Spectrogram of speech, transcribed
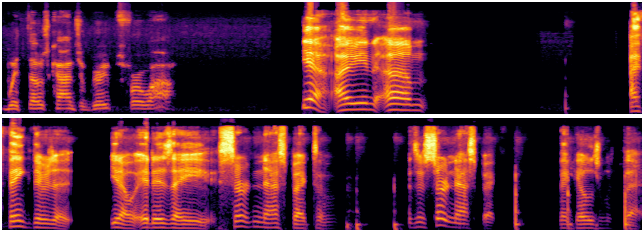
with those kinds of groups for a while. Yeah, I mean, um, I think there's a you know it is a certain aspect of there's a certain aspect that goes with that,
